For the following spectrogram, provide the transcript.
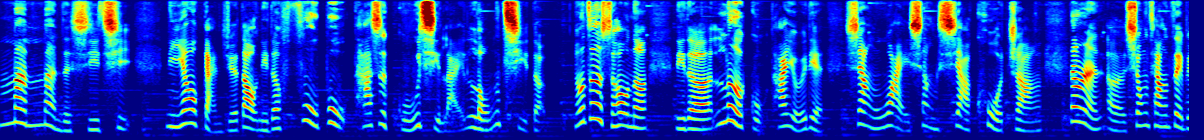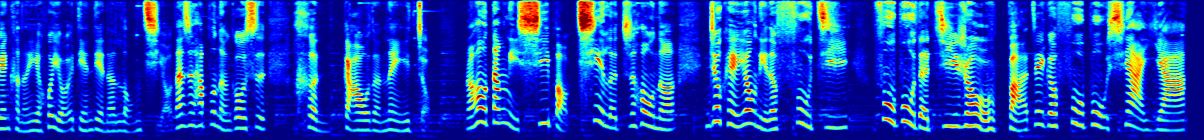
慢慢的吸气，你要感觉到你的腹部它是鼓起来、隆起的。然后这个时候呢，你的肋骨它有一点向外、向下扩张。当然，呃，胸腔这边可能也会有一点点的隆起哦，但是它不能够是很高的那一种。然后当你吸饱气了之后呢，你就可以用你的腹肌。腹部的肌肉把这个腹部下压，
